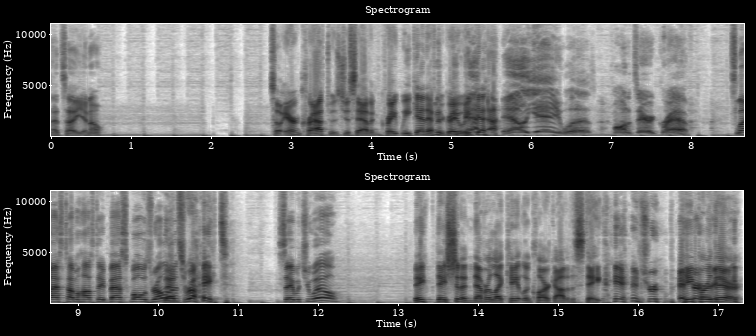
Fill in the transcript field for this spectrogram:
That's how you know. So Aaron Craft was just having great weekend after great weekend. Hell yeah, he was. Come on, it's Eric Kraft. It's last time Ohio State basketball was relevant. That's right. Say what you will. They they should have never let Caitlin Clark out of the state. Andrew Berry. Keep her there.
